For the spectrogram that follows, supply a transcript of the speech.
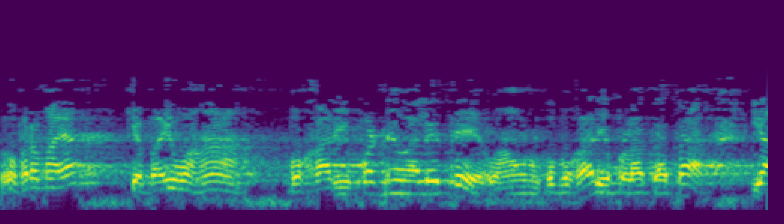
تو فرمایا کہ بھائی وہاں بخاری پڑھنے والے تھے، وہاں ان کو بخاری پڑھاتا تھا، یا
